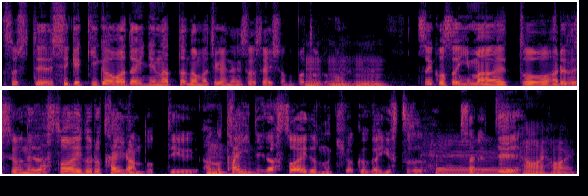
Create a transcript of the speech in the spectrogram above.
そして刺激が話題になったのは間違いないんですよ、最初のバトルの。うんうんそれこそ今、えっと、あれですよね、ラストアイドルタイランドっていう、あの、うんうんタイでラストアイドルの企画が輸出されてうん、はいはい。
